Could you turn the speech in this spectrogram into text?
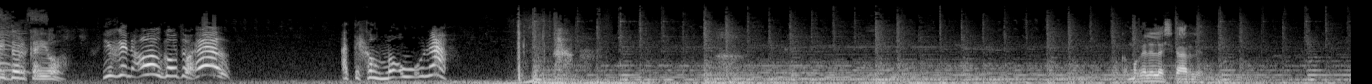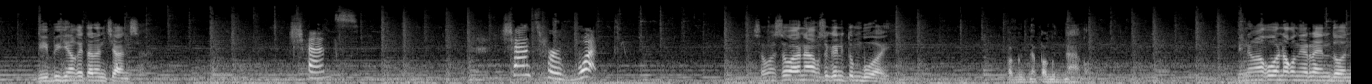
traitor kayo. You can all go to hell! At ikaw mauuna! Huwag kang magalala, Scarlett. Bibigyan kita ng tsansa. Chance? Chance for what? Sawan-sawa na ako sa ganitong buhay. Pagod na pagod na ako. Pinangakuan ako ni Rendon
